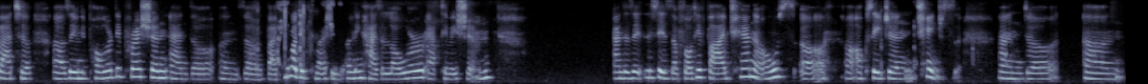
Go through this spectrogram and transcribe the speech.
but uh, uh, the unipolar depression and, and the bipolar depression only has a lower activation and this is the 45 channels uh, uh, oxygen changes. And uh, um,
